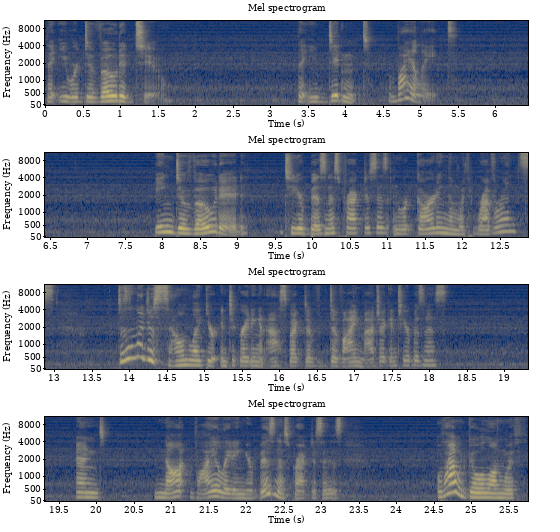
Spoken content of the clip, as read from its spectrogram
that you were devoted to, that you didn't violate. Being devoted to your business practices and regarding them with reverence, doesn't that just sound like you're integrating an aspect of divine magic into your business? And not violating your business practices, well, that would go along with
